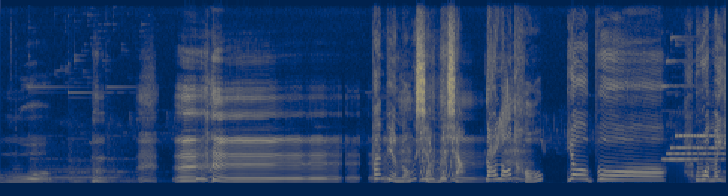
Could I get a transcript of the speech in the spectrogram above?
我。斑点龙想了想，挠挠头，要不我们一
